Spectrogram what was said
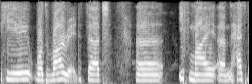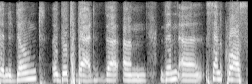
he was worried that uh, if my um, husband don't uh, go to bed, that um, then uh, Santa Claus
